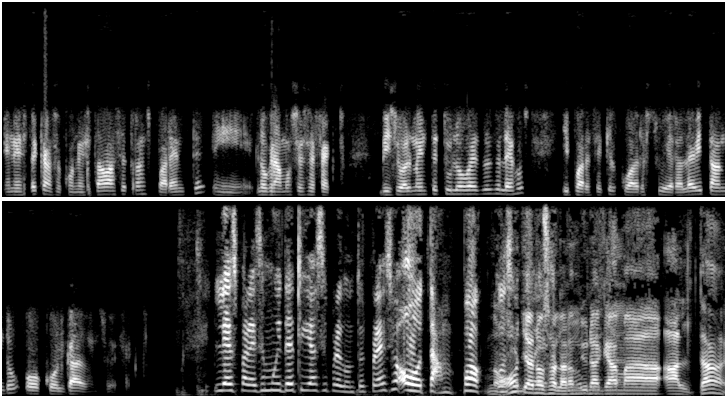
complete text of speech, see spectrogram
En este caso, con esta base transparente, eh, logramos ese efecto. Visualmente tú lo ves desde lejos y parece que el cuadro estuviera levitando o colgado en su efecto. ¿Les parece muy de tía si pregunto el precio? O tampoco. No, ya nos hablaron de una gama alta.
